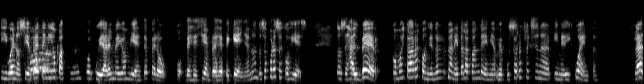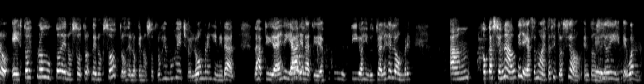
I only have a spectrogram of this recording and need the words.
Y bueno, siempre he tenido pasión por cuidar el medio ambiente, pero desde siempre, desde pequeña, ¿no? Entonces por eso escogí eso. Entonces, al ver cómo estaba respondiendo el planeta a la pandemia, me puse a reflexionar y me di cuenta Claro, esto es producto de nosotros, de nosotros, de lo que nosotros hemos hecho, el hombre en general. Las actividades diarias, las actividades productivas, industriales del hombre, han ocasionado que llegásemos a esta situación. Entonces yo dije, bueno,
